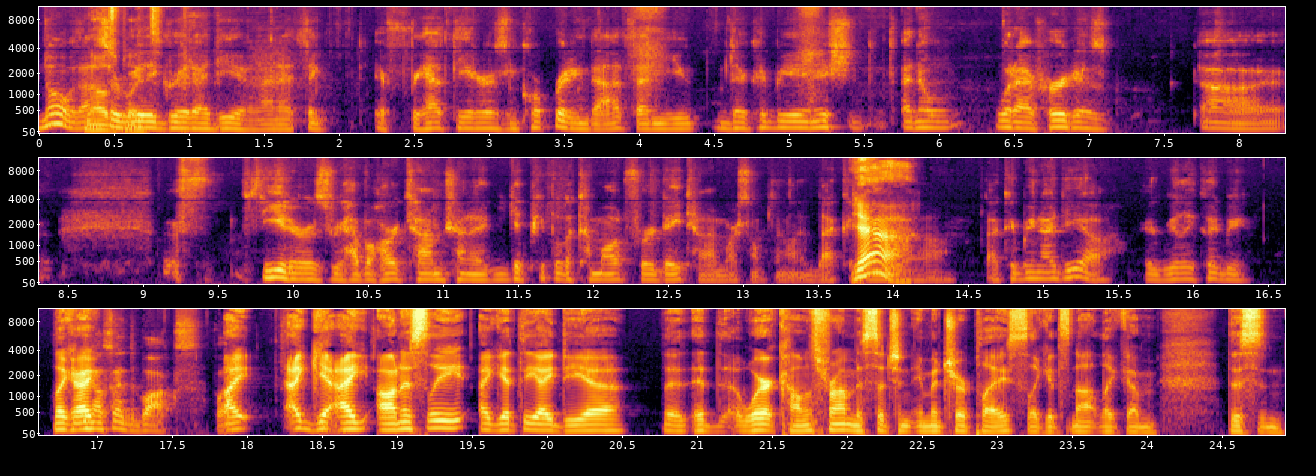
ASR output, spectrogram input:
No, that's a really great idea, and I think if we had theaters incorporating that, then you there could be an issue. I know what I've heard is uh, theaters we have a hard time trying to get people to come out for daytime or something like that. Could Yeah. be, uh, that could be an idea. It really could be. Like I, outside the box. but- I I get I honestly I get the idea that it, where it comes from is such an immature place. Like it's not like I'm this and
